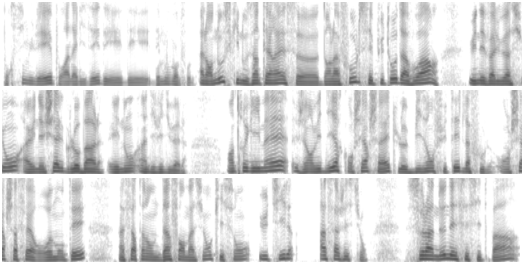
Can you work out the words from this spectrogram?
pour simuler, pour analyser des, des, mouvements de foule? Alors nous, ce qui nous intéresse euh, dans la foule, c'est plutôt d'avoir une évaluation à une échelle globale et non individuelle. Entre guillemets, j'ai envie de dire qu'on cherche à être le bison futé de la foule. On cherche à faire remonter un certain nombre d'informations qui sont utiles à sa gestion. Cela ne nécessite pas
